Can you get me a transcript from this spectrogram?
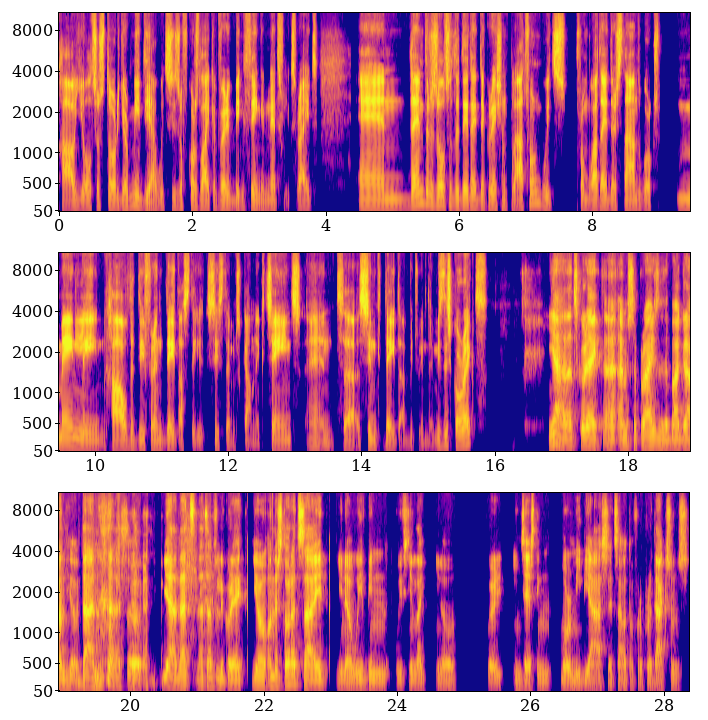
how you also store your media which is of course like a very big thing in netflix right? And then there's also the data integration platform which from what i understand works mainly in how the different data st- systems can exchange and uh, sync data between them. Is this correct yeah, that's correct. I'm surprised with the background you have done. so yeah, that's that's absolutely correct. You know, on the storage side, you know, we've been we've seen like you know we're ingesting more media assets out of our productions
